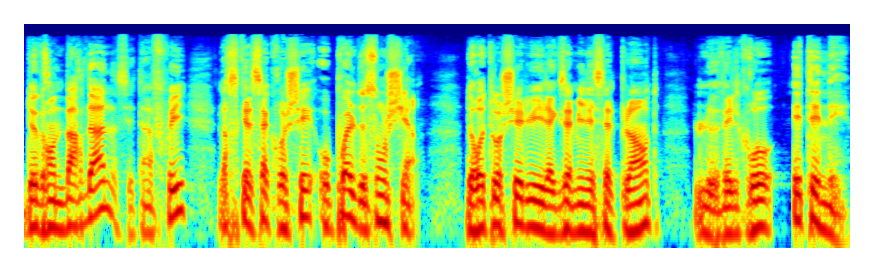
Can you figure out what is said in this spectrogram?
de grande bardane, c'est un fruit, lorsqu'elles s'accrochaient au poil de son chien. De retour chez lui, il a examiné cette plante. Le velcro était né.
